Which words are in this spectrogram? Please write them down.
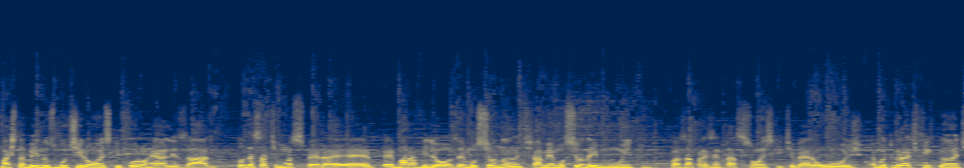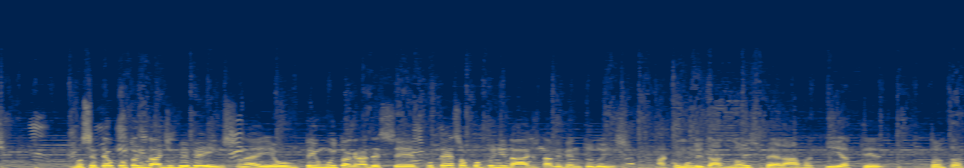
mas também nos mutirões que foram realizados. Toda essa atmosfera é, é maravilhosa, é emocionante. Já me emocionei muito com as apresentações que tiveram hoje. É muito gratificante você ter a oportunidade de viver isso, né? E eu tenho muito a agradecer por ter essa oportunidade de estar vivendo tudo isso. A comunidade não esperava que ia ter tanta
